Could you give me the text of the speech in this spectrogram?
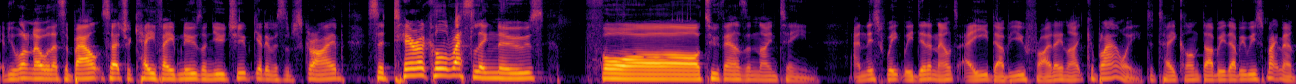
If you want to know what that's about, search for Kayfabe News on YouTube. Get it a subscribe. Satirical wrestling news for 2019. And this week we did announce AEW Friday Night Kablowie to take on WWE SmackDown.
